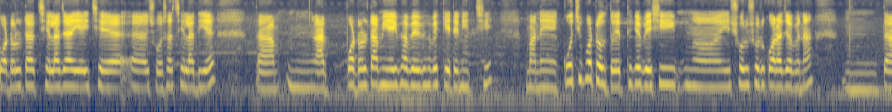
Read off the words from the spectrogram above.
পটলটা ছেলা যায় এই ছে শসা ছেলা দিয়ে। তা আর পটলটা আমি এইভাবে এইভাবে কেটে নিচ্ছি। মানে কচি পটল তো, এর থেকে বেশি সরু সরু করা যাবে না। তা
